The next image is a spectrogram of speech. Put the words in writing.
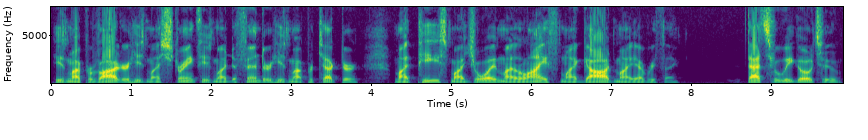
He's my provider. He's my strength. He's my defender. He's my protector, my peace, my joy, my life, my God, my everything. That's who we go to.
